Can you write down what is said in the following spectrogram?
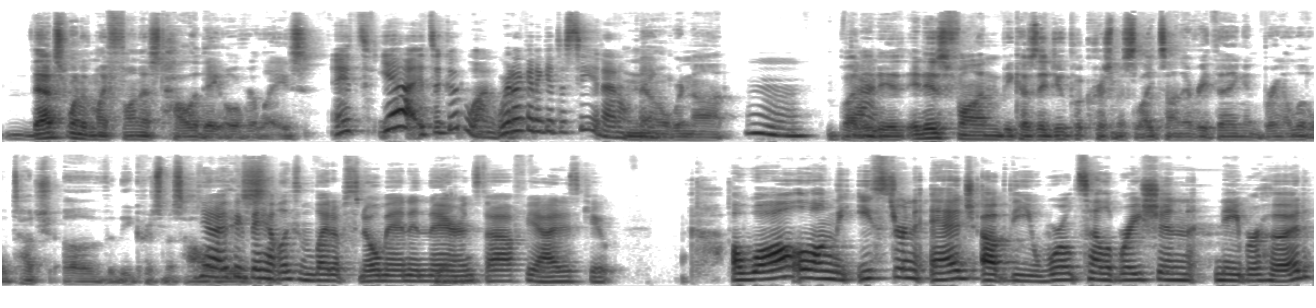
That's one of my funnest holiday overlays. It's yeah, it's a good one. We're not going to get to see it, I don't No, think. No, we're not. Hmm. But Darn. it is it is fun because they do put Christmas lights on everything and bring a little touch of the Christmas holidays. Yeah, I think they have like some light up snowmen in there Yeah. and stuff. Yeah, it is cute. A wall along the eastern edge of the World Celebration neighborhood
